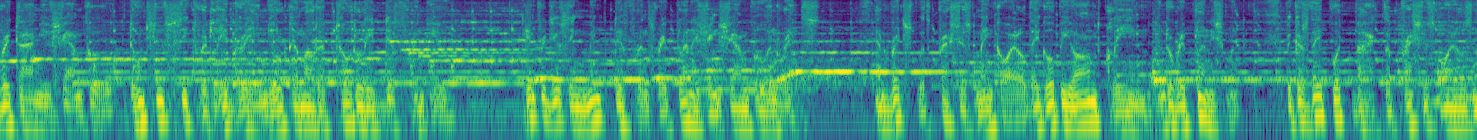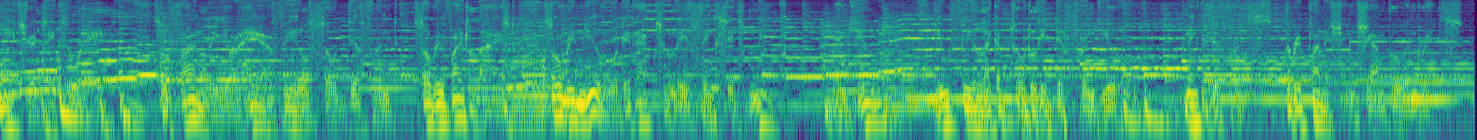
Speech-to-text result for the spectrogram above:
Every time you shampoo, don't you secretly dream you'll come out a totally different you? Introducing Mink Difference Replenishing Shampoo and Rinse. Enriched with precious mink oil, they go beyond clean into replenishment because they put back the precious oils nature takes away. So finally, your hair feels so different, so revitalized, so renewed, it actually thinks it's mink. And you, you feel like a totally different you. Mink Difference, the replenishing shampoo.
